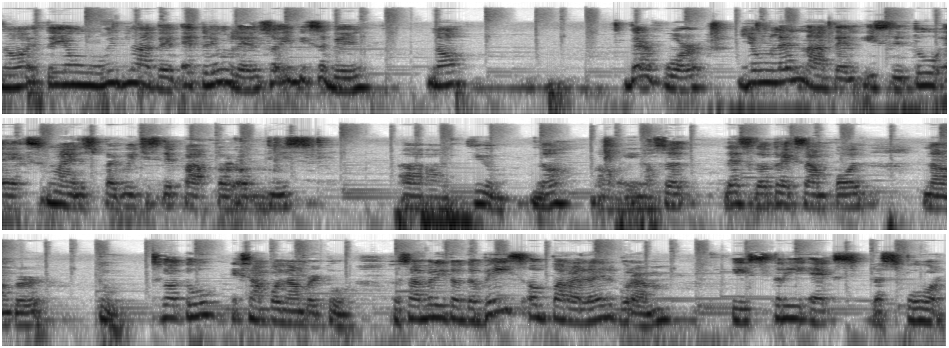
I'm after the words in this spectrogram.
no? Ito yung width natin, ito yung length, so ibig sabihin, no? Therefore, yung length natin is the 2x minus 5, which is the factor of this uh, cube, no? Okay, no? So, let's go to example number 2. Let's go to example number 2. So sabi rito, the base of parallelogram is 3x plus 4.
